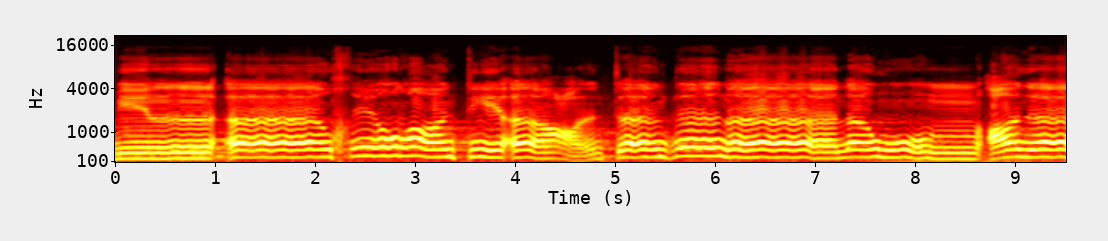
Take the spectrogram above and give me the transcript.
بالآخرة أعتدنا لهم عذابا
